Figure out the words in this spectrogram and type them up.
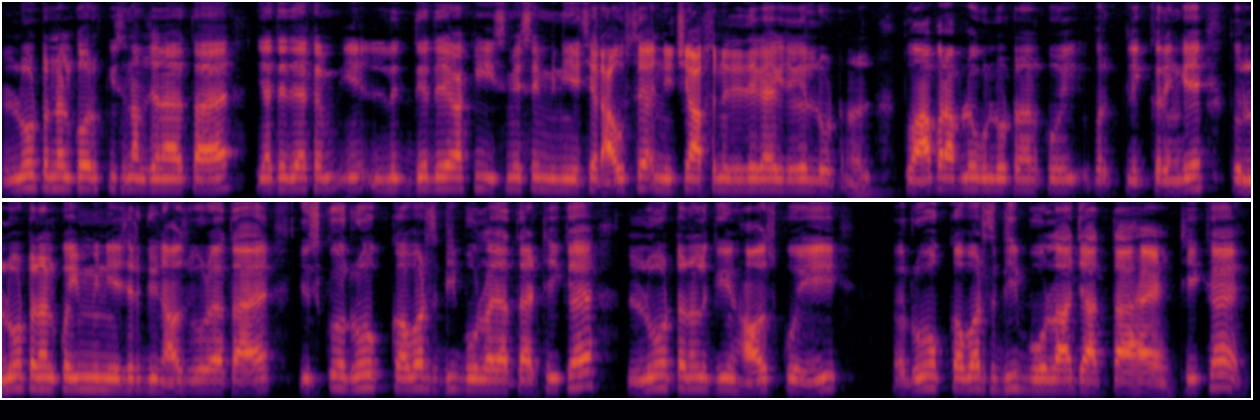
लो टनल को और किस नाम जाना जाता है? या दे देगा दे देगा कि इसमें से मिनिएचर हाउस है, नीचे ऑप्शन दे देगा एक जगह लो टनल। तो वहाँ पर आप लोग लो टनल को पर क्लिक करेंगे तो लो टनल को ही मिनिएचर ग्रीन हाउस बोला जाता है। इसको रो कवर्स भी बोला जाता है, ठीक है? लो टनल ग्रीन हाउस को ही रो कवर्स भी बोला जाता है, ठीक है?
